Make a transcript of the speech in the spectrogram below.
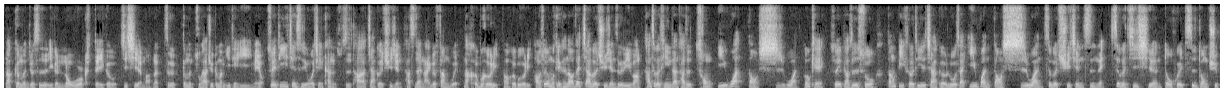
那根本就是一个 no work 的一个机器人嘛？那这个根本做下去根本一点意义没有。所以第一件事情，我会先看的是它的价格区间，它是在哪一个范围？那合不合理？哦，合不合理？好，所以我们可以看到，在价格区间这个地方，它这个听单它是从一万到十万，OK，所以表示说，当比特币的价格落在一万到十万这个区间之内，这个机器人都会自动去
